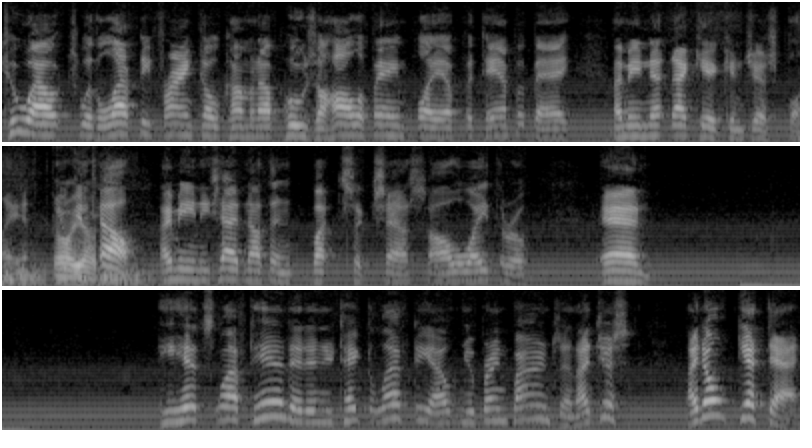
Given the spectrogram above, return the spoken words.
two outs with lefty Franco coming up, who's a Hall of Fame player for Tampa Bay. I mean, that, that kid can just play it. You Oh, can yeah. tell. I mean, he's had nothing but success all the way through. And he hits left-handed, and you take the lefty out, and you bring Barnes in. I just, I don't get that,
